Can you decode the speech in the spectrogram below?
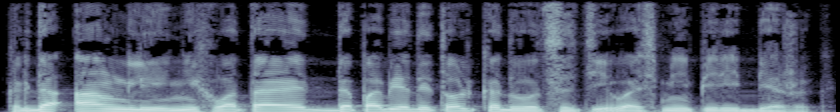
когда Англии не хватает до победы только 28 перебежек.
